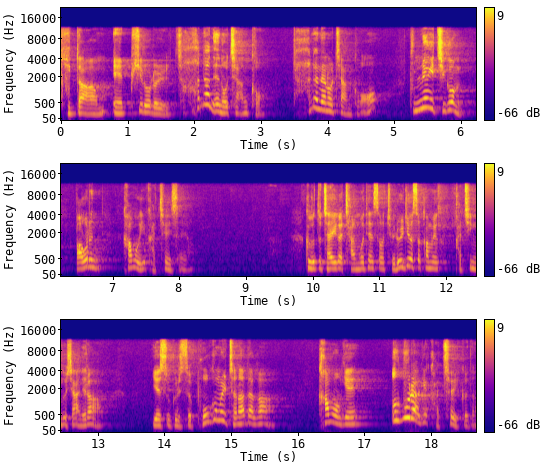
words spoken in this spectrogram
부담의 피로를 전혀 내놓지 않고 전혀 내놓지 않고 분명히 지금 바울은 감옥에 갇혀 있어요. 그것도 자기가 잘못해서 죄를 지어서 감옥에 갇힌 것이 아니라 예수 그리스도 복음을 전하다가 감옥에 억울하게 갇혀 있거든.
